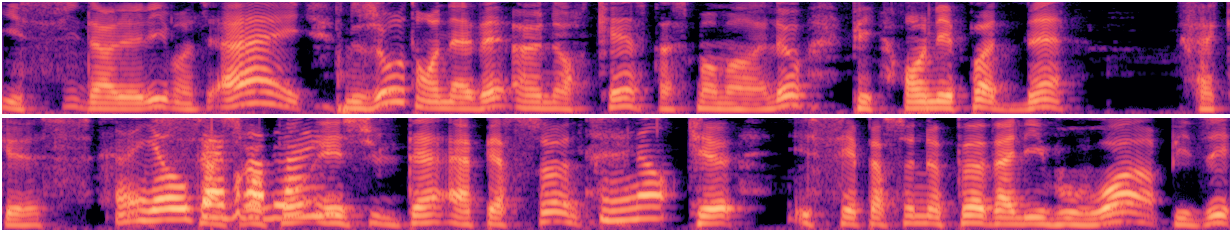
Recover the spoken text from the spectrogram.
ici dans le livre et dire Hey, nous autres, on avait un orchestre à ce moment-là, puis on n'est pas dedans. Fait que Il n'y a ça aucun sera problème. pas insultant à personne Non. que ces personnes peuvent aller vous voir puis dire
